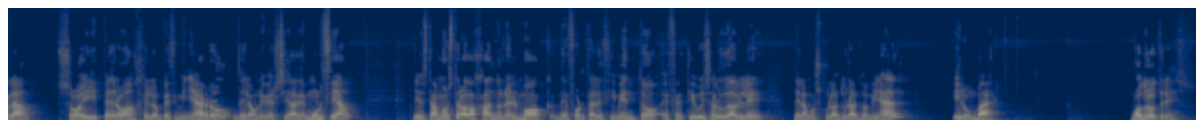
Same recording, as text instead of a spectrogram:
Hola, soy Pedro Ángel López Miñarro de la Universidad de Murcia y estamos trabajando en el MOOC de fortalecimiento efectivo y saludable de la musculatura abdominal y lumbar. Módulo 3.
